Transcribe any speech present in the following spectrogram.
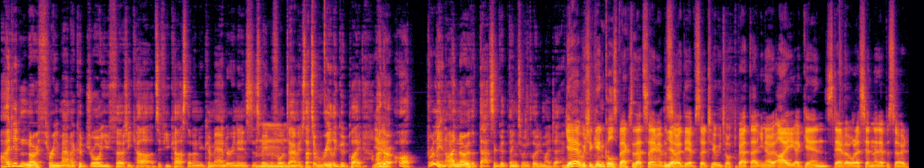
I didn't know three mana could draw you 30 cards if you cast that on your commander in instant speed before Mm. damage. That's a really good play. I go, oh, brilliant. I know that that's a good thing to include in my deck. Yeah, which again calls back to that same episode, Yeah. the episode two. We talked about that. You know, I again stand by what I said in that episode.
